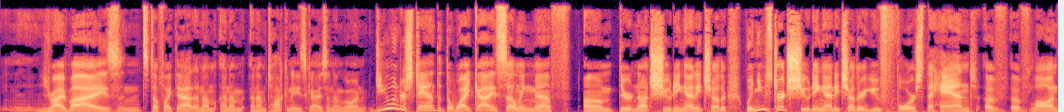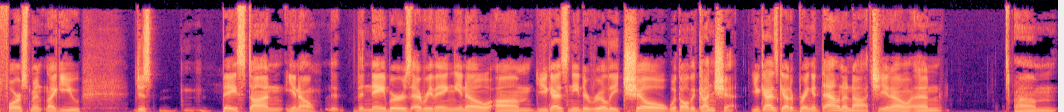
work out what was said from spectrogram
drive-bys and stuff like that and I'm and I'm and I'm talking to these guys and I'm going do you understand that the white guys selling meth um they're not shooting at each other when you start shooting at each other you force the hand of of law enforcement like you just based on you know the neighbors, everything. You know, um, you guys need to really chill with all the gun shit. You guys got to bring it down a notch. You know, and um,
